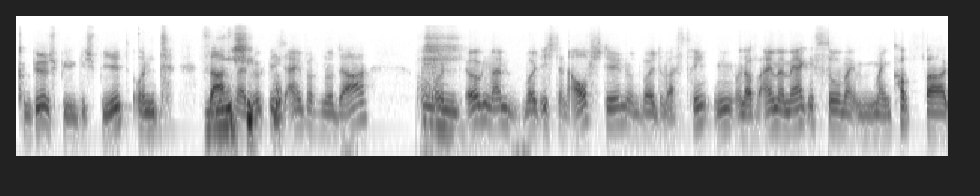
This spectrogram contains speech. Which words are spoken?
Computerspiele gespielt und saßen halt wirklich einfach nur da und irgendwann wollte ich dann aufstehen und wollte was trinken. Und auf einmal merke ich so, mein, mein Kopf war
